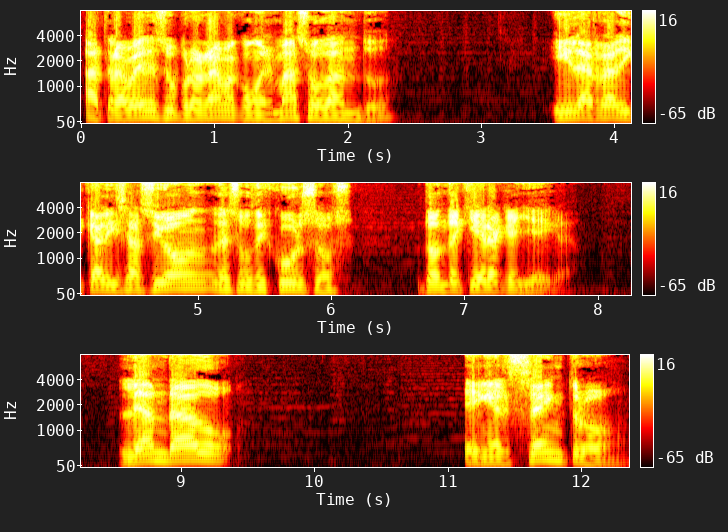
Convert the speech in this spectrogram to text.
a través de su programa con el mazo dando y la radicalización de sus discursos donde quiera que llega. Le han dado en el centro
